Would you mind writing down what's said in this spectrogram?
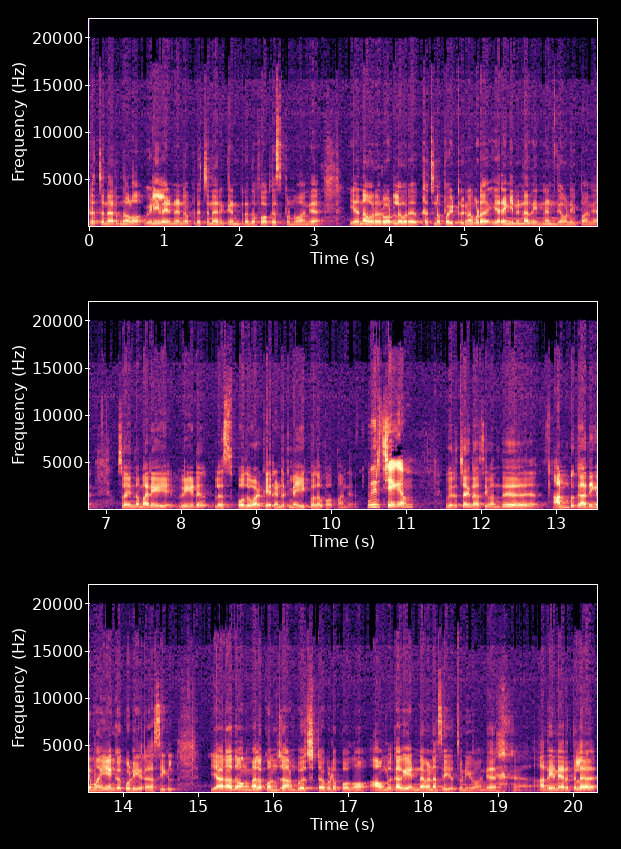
பிரச்சனை இருந்தாலும் வெளியில் என்னென்ன பிரச்சனை இருக்குன்றதை ஃபோக்கஸ் பண்ணுவாங்க. ஏன்னா ஒரு ரோட்டில் ஒரு பிரச்சனை போயிட்டு இருக்குன்னா கூட இறங்கி நின்று அது என்னன்னு கவனிப்பாங்க. ஸோ இந்த மாதிரி வீடு ப்ளஸ் பொது வாழ்க்கை ரெண்டுத்துமே ஈக்குவலாக பார்ப்பாங்க. விருச்சிகம். விருச்சக ராசி வந்து அன்புக்கு அதிகமாக இயங்கக்கூடிய ராசிகள். யாராவது அவங்க மேலே கொஞ்சம் அன்பு வச்சுட்டா கூட போதும். அவங்களுக்காக என்ன வேணால் செய்ய துணிவாங்க. அதே நேரத்தில்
